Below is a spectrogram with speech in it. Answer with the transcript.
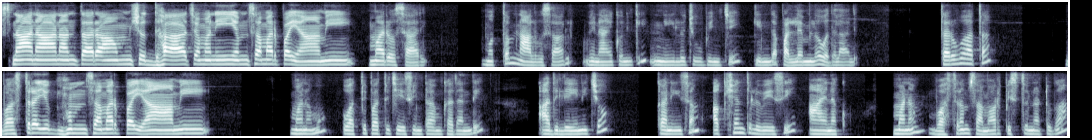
స్నానానంతరం శుద్ధాచమనీయం సమర్పయామి. మరోసారి. మొత్తం నాలుగు సార్లు వినాయకునికి నీళ్ళు చూపించి కింద పళ్ళెంలో వదలాలి. తరువాత వస్త్రయుగ్మం సమర్పయామి. మనము వత్తిపత్తి చేసింటాం కదండి. అది లేనిచో కనీసం అక్షంతులు వేసి ఆయనకు మనం వస్త్రం సమర్పిస్తున్నట్టుగా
